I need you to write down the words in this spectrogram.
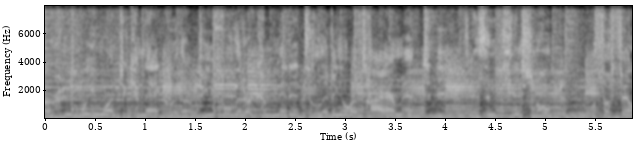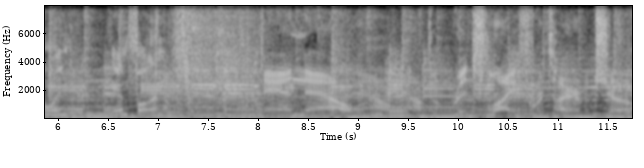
Or who we want to connect with are people that are committed to living a retirement that is intentional, fulfilling, and fun. And now, the Rich Life Retirement Show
